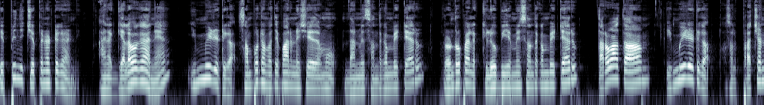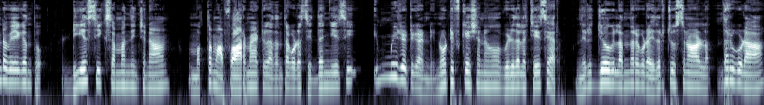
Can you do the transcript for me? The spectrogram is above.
చెప్పింది చెప్పినట్టుగా అండి. ఆయన గెలవగానే ఇమ్మీడియట్గా సంపూర్ణ మద్యపాన నిషేధము దాని మీద సంతకం పెట్టారు. రెండు రూపాయల కిలో బియ్యం మీద సంతకం పెట్టారు. తర్వాత ఇమ్మీడియట్గా అసలు ప్రచండ వేగంతో డిఎస్సికి సంబంధించిన మొత్తం ఆ ఫార్మాట్ అదంతా కూడా సిద్ధం చేసి ఇమ్మీడియట్గా అండి నోటిఫికేషన్ విడుదల చేశారు. నిరుద్యోగులందరూ కూడా ఎదురు చూస్తున్న వాళ్ళందరూ కూడా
